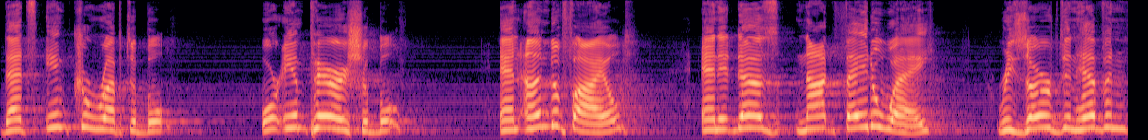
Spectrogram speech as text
that's incorruptible or imperishable and undefiled, and it does not fade away, reserved in heaven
